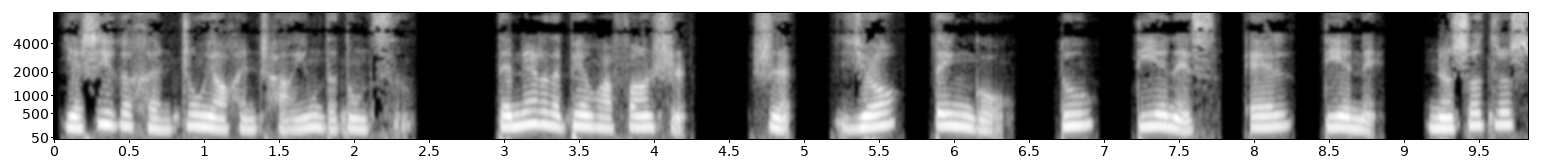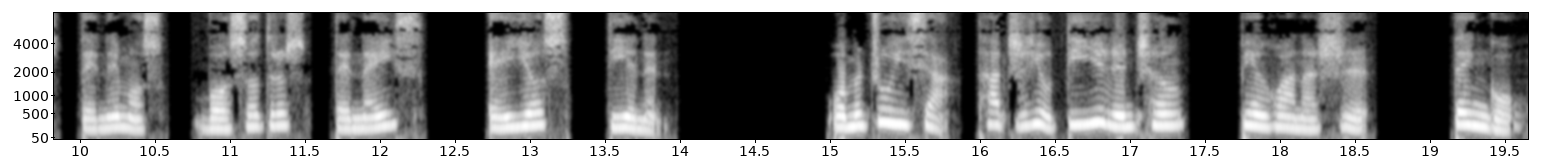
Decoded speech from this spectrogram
也是一个很重要、很常用的动词。tener 的变化方式是 yo tengo，tú tienes，él tiene，nosotros tenemos，vosotros tenéis，ellos tienen。我们注意一下，它只有第一人称，变化呢是 tengo。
